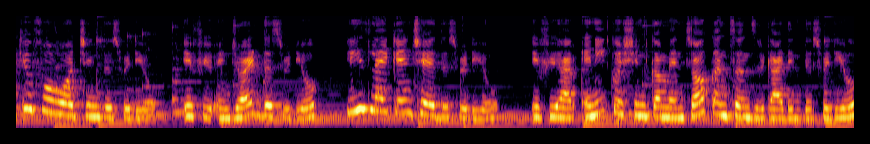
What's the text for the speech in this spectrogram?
Thank you for watching this video. If you enjoyed this video, please like and share this video. If you have any question, comments or concerns regarding this video,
